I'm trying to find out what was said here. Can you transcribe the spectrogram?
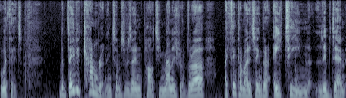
with it. But David Cameron, in terms of his own party management, there are, I think I'm right in saying, there are 18 Lib Dem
